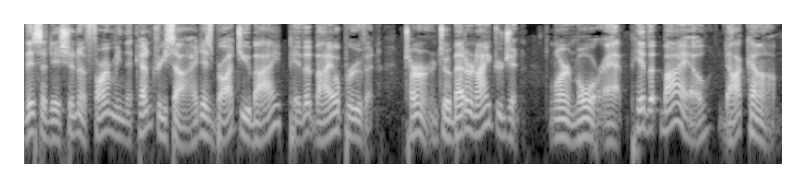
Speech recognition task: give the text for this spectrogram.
This edition of Farming the Countryside is brought to you by Pivot BioProven. Turn to a better nitrogen. Learn more at pivotbio.com.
